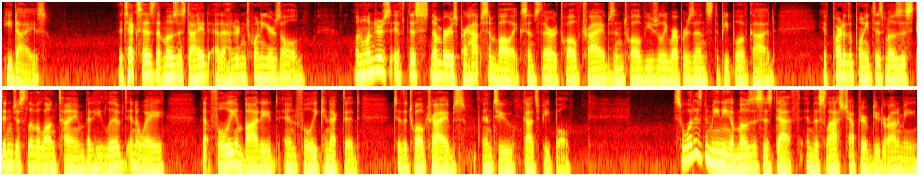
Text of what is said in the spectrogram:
he dies. The text says that Moses died at 120 years old. One wonders if this number is perhaps symbolic, since there are 12 tribes and 12 usually represents the people of God if part of the point is Moses didn't just live a long time, but he lived in a way that fully embodied and fully connected to the 12 tribes and to God's people. So, what is the meaning of Moses' death in this last chapter of Deuteronomy?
